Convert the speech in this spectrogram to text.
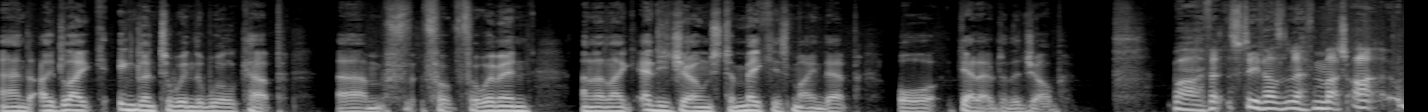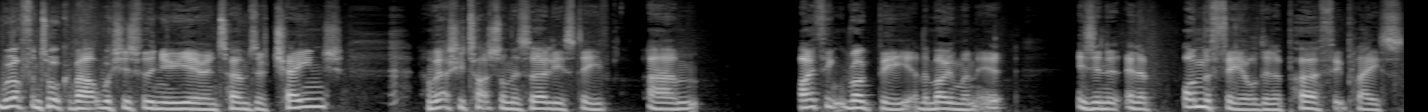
and I'd like England to win the World Cup um, f- for for women, and I'd like Eddie Jones to make his mind up or get out of the job. Wow, Steve hasn't left me much. I, we often talk about wishes for the new year in terms of change, and we actually touched on this earlier, Steve. Um, I think rugby at the moment it is in a, in a on the field in a perfect place.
